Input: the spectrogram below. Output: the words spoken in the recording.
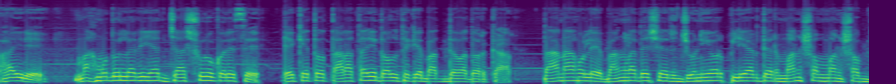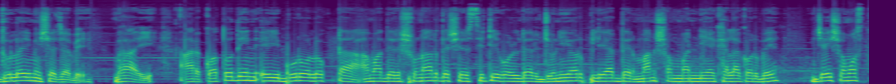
ভাইরে মাহমুদুল্লাহ রিয়াদ যা শুরু করেছে, একে তো তাড়াতাড়ি দল থেকে বাদ দেওয়া দরকার। তা না হলে বাংলাদেশের জুনিয়র প্লেয়ারদের মান সম্মান সব ধুলোই মিশে যাবে। ভাই, আর কতদিন এই বুড়ো লোকটা আমাদের সোনার দেশের সিটি গোল্ডের জুনিয়র প্লেয়ারদের মান সম্মান নিয়ে খেলা করবে? যেই সমস্ত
